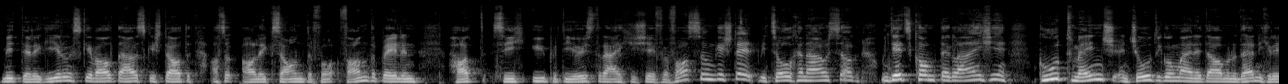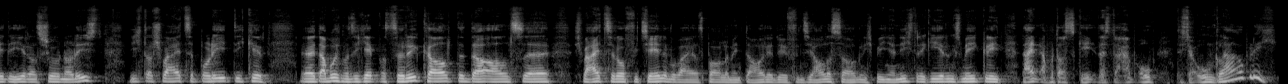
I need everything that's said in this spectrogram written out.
mit der Regierungsgewalt ausgestattet. Also Alexander van der Bellen hat sich über die österreichische Verfassung gestellt mit solchen Aussagen. Und jetzt kommt der gleiche Gutmensch, Entschuldigung meine Damen und Herren, ich rede hier als Journalist, nicht als Schweizer Politiker, äh, da muss man sich etwas zurückhalten, da als äh, Schweizer Offizielle, wobei als Parlamentarier dürfen sie alles sagen, ich bin ja nicht Regierungsmitglied. Nein, aber das geht, das, das ist ja unglaublich,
